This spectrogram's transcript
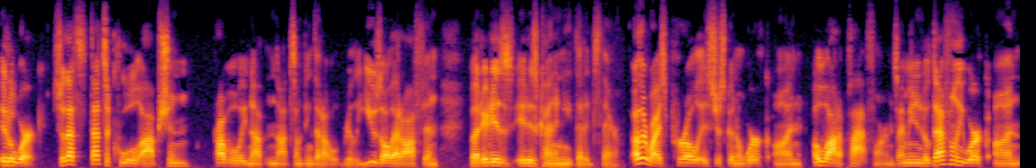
it'll work. So that's that's a cool option. Probably not not something that I'll really use all that often, but it is it is kind of neat that it's there. Otherwise, Perl is just going to work on a lot of platforms. I mean, it'll definitely work on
